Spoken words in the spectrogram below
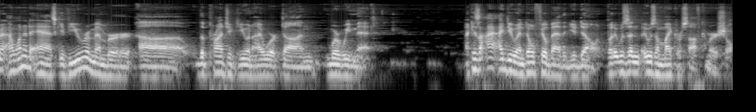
to I wanted to ask if you remember uh, the project you and I worked on where we met. Because I, I do, and don't feel bad that you don't. But it was an, it was a Microsoft commercial.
